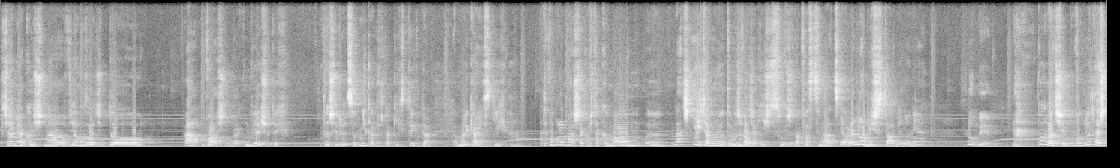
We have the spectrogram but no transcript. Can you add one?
chciałem jakoś nawiązać do... A, właśnie, bo jak mówiłeś o tych też rysownikach już takich stricte amerykańskich, mhm. ty w ogóle masz jakąś taką małą, y, znaczy nie chciałbym to używać jakichś słów, że tam fascynacja, ale lubisz Stany, no nie? Lubię. Podoba Ci się, w ogóle też,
